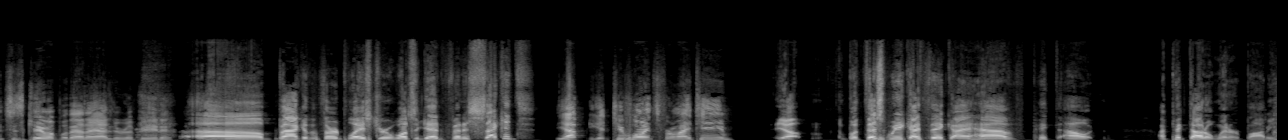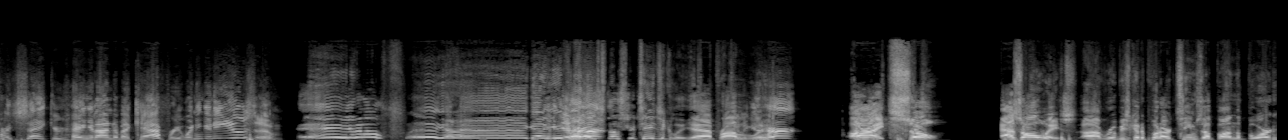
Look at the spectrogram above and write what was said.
Just came up with that. I had to repeat it. Uh, back in the third place, Drew once again finished second. Yep, you get two points for my team. Yep. But this week, I think I have picked out. I picked out a winner, Bobby. For Christ's sake, you're hanging on to McCaffrey. When are you going to use him? Hey, you know, you gotta, gotta use all that stuff strategically. Yeah, probably. Get hurt. All right. So, as always, uh, Ruby's going to put our teams up on the board.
